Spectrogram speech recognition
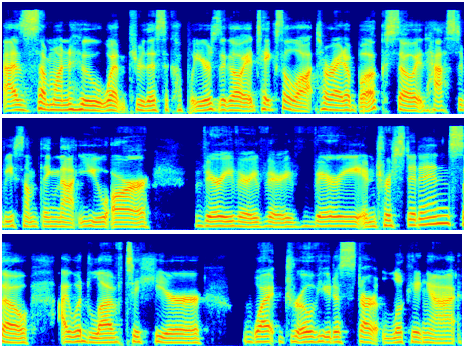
as someone who went through this a couple years ago it takes a lot to write a book. So it has to be something that you are very very very very interested in. So i would love to hear what drove you to start looking at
